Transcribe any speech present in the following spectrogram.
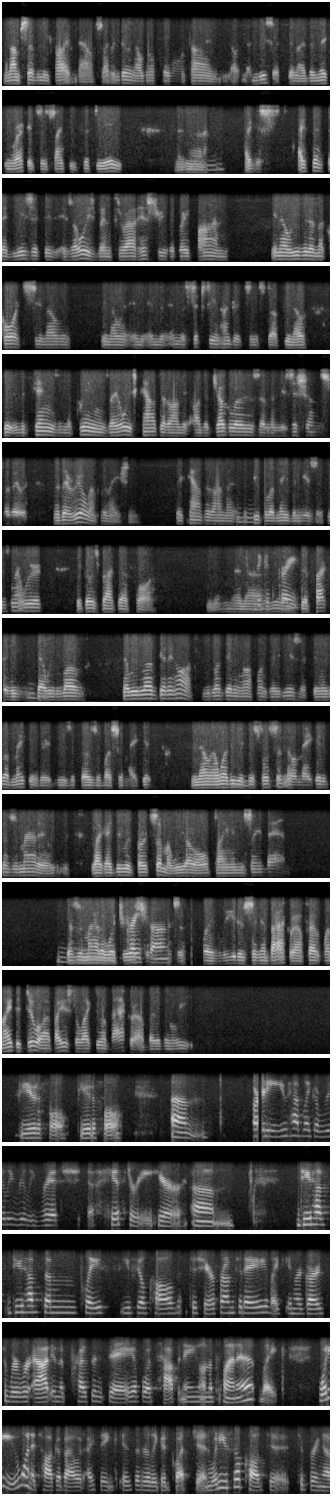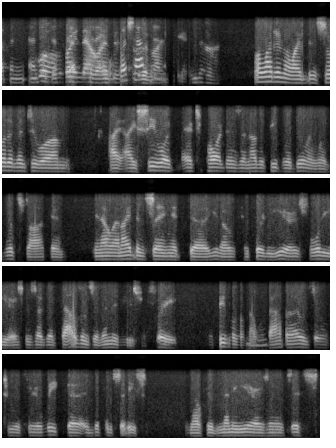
and I'm 75 now, so I've been doing an awful long for a long time uh, music, and I've been making records since 1958. And uh, hmm I just I think that music is, has always been throughout history the great bond. You know, even in the courts, you know, you know, in in the in the 1600s and stuff, you know, the the kings and the queens they always counted on the on the jugglers and the musicians for their for their real information. They counted on the, the Mhm. people that made the music. Isn't that weird? It goes back that far. You know, and uh, I think it's you know, great. the fact that we Mhm. that we love that we love getting off. We love getting off on great music, and we love making great music. Those of us who make it, you know, and whether you just listen or make it, it doesn't matter. Like I did with Bert Sommer, we are all playing in the same band. Doesn't matter what your Great instrument song. is, play lead or singing background. When I did doo-wop, I used to like doing background better than lead. Beautiful, beautiful. Um, Artie, you have like a really, really rich uh, history here. Um, do you have do you have some place you feel called to share from today, like in regards to where we're at in the present day of what's happening on the planet? Like, what do you want to talk about? I think is a really good question. What do you feel called to to bring up and, and to discuss right now today? What's sort happening? of. Well, I don't know. I've been sort of into um I I see what ex partners and other people are doing with Woodstock and you know, and I've been saying it uh, you know, for 30 years, 40 years because I've got thousands of interviews for free that people don't know Mhm. about, but I was doing two or three a week uh, in different cities, you know, for many years and it's it's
